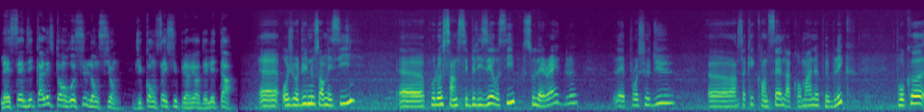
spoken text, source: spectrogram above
les syndicalistes ont reçu l'onction du Conseil supérieur de l'État. Euh, aujourd'hui, nous sommes ici euh, pour le sensibiliser aussi sur les règles, les procédures euh, en ce qui concerne la commande publique, pour que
